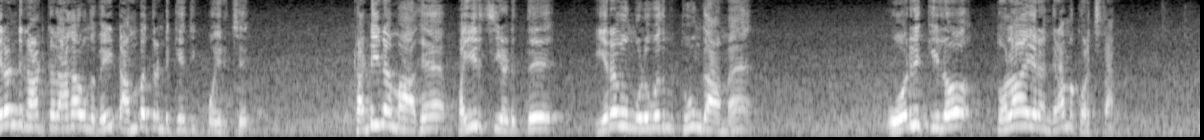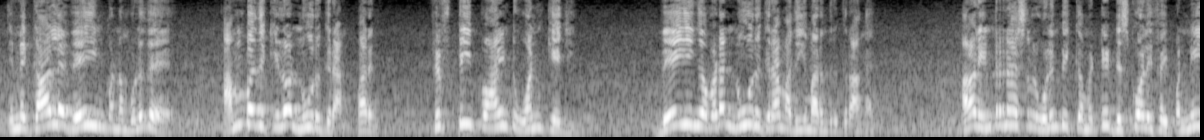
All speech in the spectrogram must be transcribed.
இரண்டு நாட்களாக அவங்க வெயிட் 52 ரெண்டு கேஜிக்கு போயிருச்சு. கடினமாக பயிற்சி எடுத்து இரவு முழுவதும் தூங்காமல் ஒரு கிலோ தொள்ளாயிரம் கிராம் குறைச்சிட்டாங்க. இன்னைக்கு காலைல வேயிங் பண்ணும் பொழுது ஐம்பது கிலோ நூறு கிராம் பாருங்க. Fifty point one KG. வேயிங்கை விட நூறு கிராம் அதிகமாக இருந்திருக்கிறாங்க. ஆனால் இன்டர்நேஷ்னல் ஒலிம்பிக் கமிட்டி டிஸ்குவாலிஃபை பண்ணி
